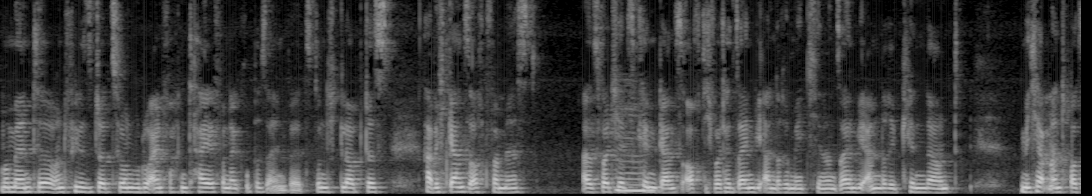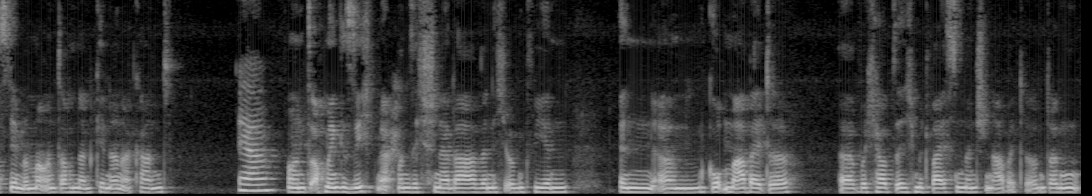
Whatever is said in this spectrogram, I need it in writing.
Momente und viele Situationen, wo du einfach ein Teil von der Gruppe sein willst. Und ich glaube, das habe ich ganz oft vermisst. Also das wollte ich als Kind ganz oft. Ich wollte halt sein wie andere Mädchen und sein wie andere Kinder. Und mich hat man trotzdem immer unter 100 Kindern erkannt. ja, Und auch mein Gesicht merkt man sich schneller, wenn ich irgendwie in, in ähm, Gruppen arbeite, äh, wo ich hauptsächlich mit weißen Menschen arbeite. Und dann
